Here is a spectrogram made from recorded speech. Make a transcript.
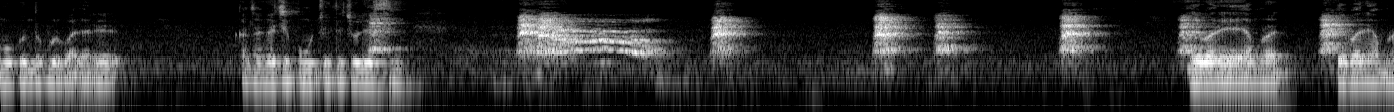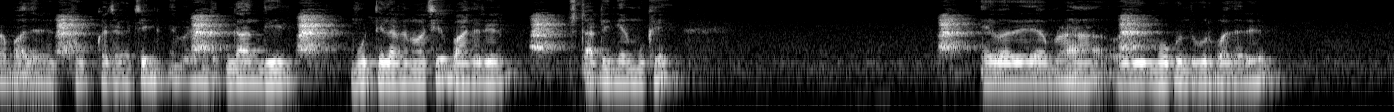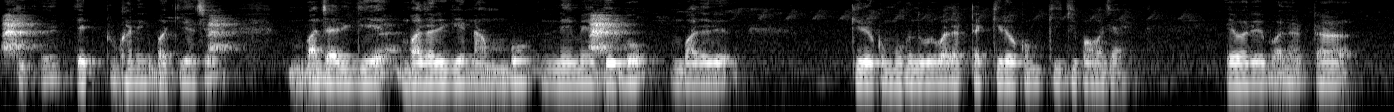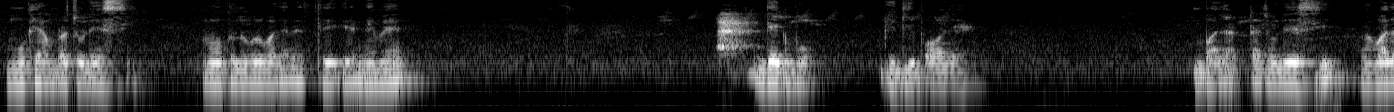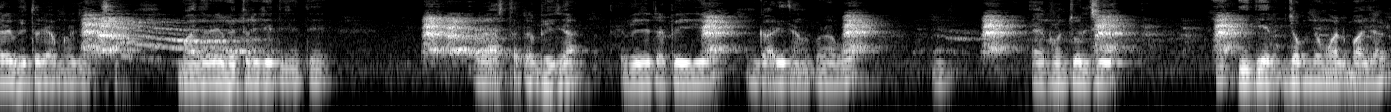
মুকুন্দপুর বাজারের কাছাকাছি পৌঁছতে চলে এসেছি। এবারে আমরা এবারে আমরা বাজারের খুব কাছাকাছি, এবারে গান্ধীর মূর্তি লাগানো আছে বাজারের স্টার্টিং এর মুখে। এবারে আমরা ওই মুকুন্দপুর বাজারের একটুখানি বাকি আছে। বাজারে গিয়ে বাজারে গিয়ে নামবো, নেমে দেখব বাজারে কীরকম, মুকুন্দপুর বাজারটা কীরকম, কী কী পাওয়া যায়। এবারে বাজারটা মুখে আমরা চলে এসেছি। মুকুন্দপুর বাজারের থেকে নেমে দেখব কী পাওয়া যায়। বাজারটা চলে এসেছি। বাজারের ভেতরে আমরা যাচ্ছি। বাজারের ভেতরে যেতে যেতে রাস্তাটা ভেজা। ভেজাটা পেরিয়ে গাড়ি দাঁড় করাবো। এখন চলছে ঈদের জমজমাট বাজার।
